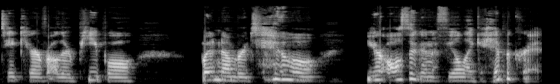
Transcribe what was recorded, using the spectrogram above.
take care of other people. But number two, you're also going to feel like a hypocrite.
